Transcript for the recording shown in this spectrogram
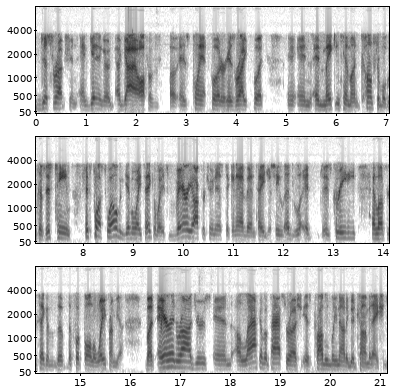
disruption and getting a, a guy off of uh, his plant foot or his right foot – and and making him uncomfortable because this team it's plus 12 in giveaway takeaway. It's very opportunistic and advantageous. He it, it is greedy and loves to take a, the the football away from you. But Aaron Rodgers and a lack of a pass rush is probably not a good combination.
